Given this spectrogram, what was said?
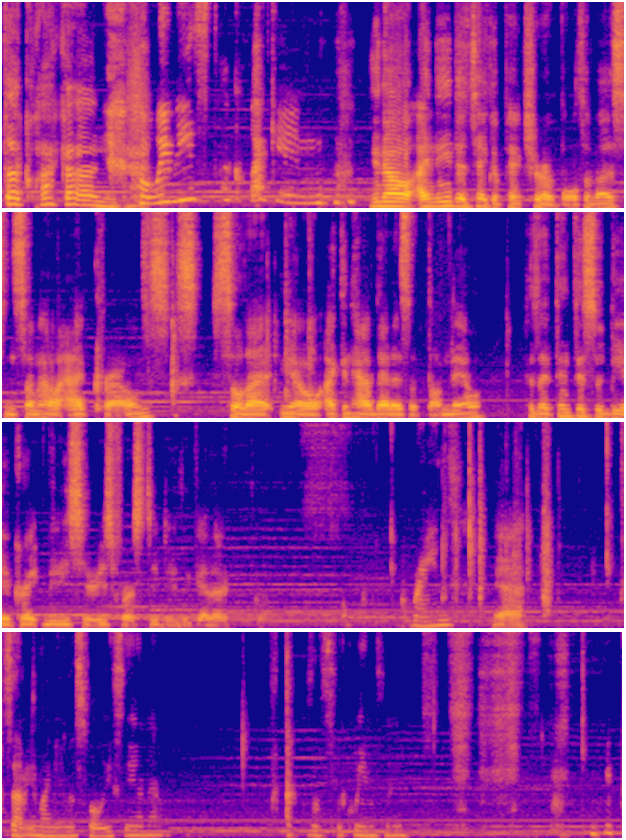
Stuck quacking. we we stuck quacking. You know, I need to take a picture of both of us and somehow add crowns so that, you know, I can have that as a thumbnail. Because I think this would be a great mini series for us to do together. Reigns. Yeah. Does that mean my name is Felicia now? That's the queen's name.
